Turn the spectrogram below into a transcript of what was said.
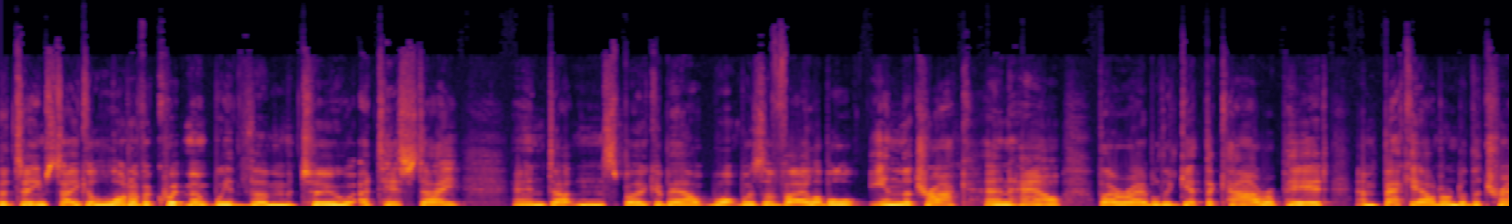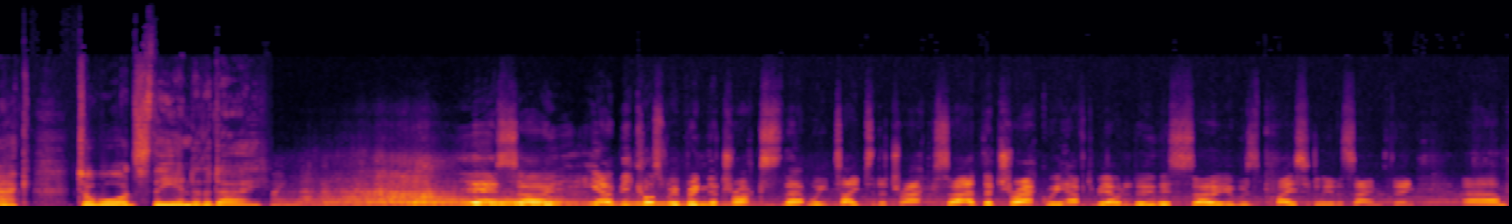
The teams take a lot of equipment with them to a test day, and Dutton spoke about what was available in the truck and how they were able to get the car repaired and back out onto the track towards the end of the day. Yeah, so you know, because we bring the trucks that we take to the track, so at the track we have to be able to do this. So it was basically the same thing. Um,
